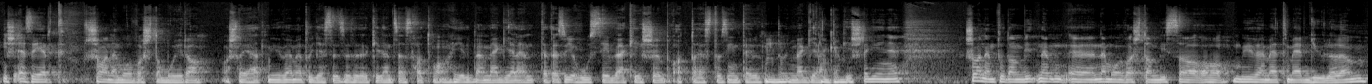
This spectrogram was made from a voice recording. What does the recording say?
és ezért soha nem olvastam újra a saját művemet, ugye ezt 1967-ben megjelent, tehát ez ugye 20 évvel később adta ezt az interjút, mint mm-hmm. hogy megjelent okay. a kisregénye. Soha nem tudom, nem, nem olvastam vissza a művemet, mert gyűlölöm,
